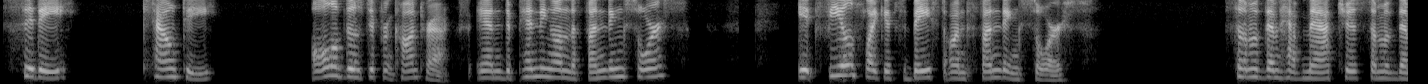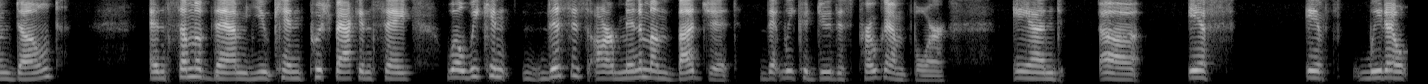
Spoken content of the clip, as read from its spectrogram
city, county, all of those different contracts. And depending on the funding source, it feels like it's based on funding source. Some of them have matches, some of them don't. And some of them you can push back and say, well, we can, this is our minimum budget that we could do this program for. And uh, if, if we don't,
